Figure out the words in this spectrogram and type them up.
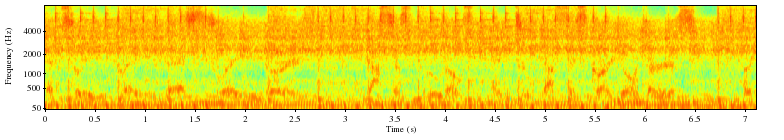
the tree Greatest traitors Cassius Brutus and Judas Iscariotes A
